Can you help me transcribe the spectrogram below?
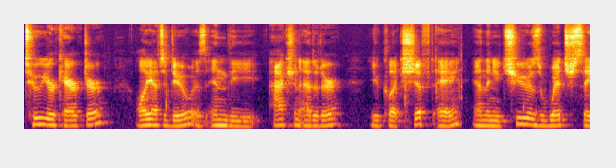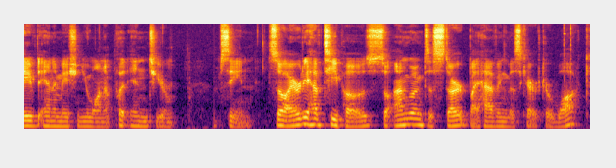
to your character, all you have to do is in the action editor, you click Shift A, and then you choose which saved animation you want to put into your scene. So I already have T-pose, so I'm going to start by having this character walk.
